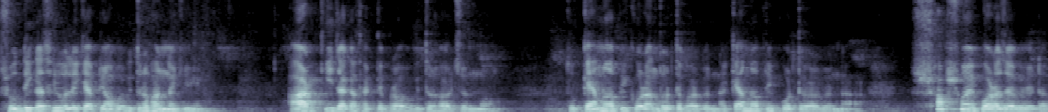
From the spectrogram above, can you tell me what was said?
সর্দি, কাশি হলে কি আপনি অপবিত্র হন নাকি? আর কি জায়গা থাকতে পারে অপবিত্র হওয়ার জন্য? তো কেন আপনি কোরআন ধরতে পারবেন না? কেন আপনি পড়তে পারবেন না? সব সময় পড়া যাবে এটা।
